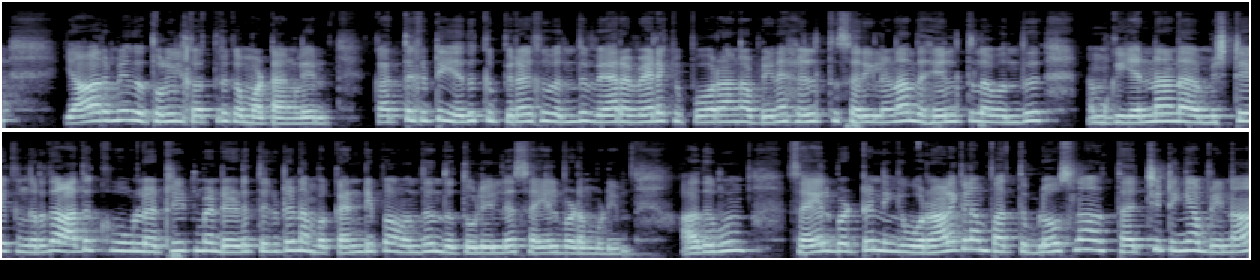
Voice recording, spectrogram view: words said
யாருமே இந்த தொழில் கற்றுக்க மாட்டாங்களே. கற்றுக்கிட்டு எதுக்கு பிறகு வந்து வேறு வேலைக்கு போகிறாங்க அப்படின்னா ஹெல்த் சரியில்லைன்னா அந்த ஹெல்த்தில் வந்து நமக்கு என்னென்ன மிஸ்டேக்குங்கிறது அதுக்கு உள்ள ட்ரீட்மெண்ட் எடுத்துக்கிட்டு நம்ம கண்டிப்பாக வந்து இந்த தொழிலில் செயல்பட முடியும். அதுவும் செயல்பட்டு நீங்கள் ஒரு நாளைக்கெல்லாம் பத்து ப்ளவுஸ்லாம் தைச்சிட்டிங்க அப்படின்னா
